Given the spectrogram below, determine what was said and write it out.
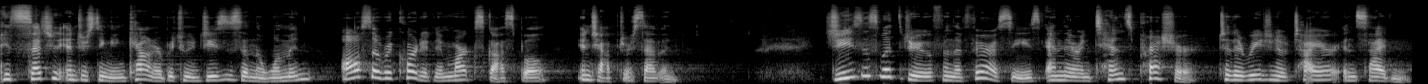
It's such an interesting encounter between Jesus and the woman, also recorded in Mark's Gospel in chapter 7. Jesus withdrew from the Pharisees and their intense pressure to the region of Tyre and Sidon,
